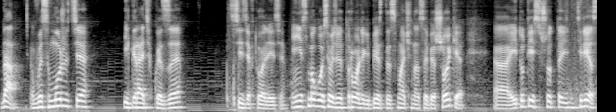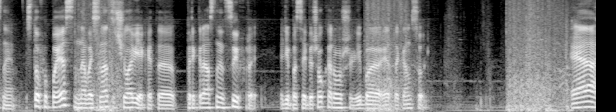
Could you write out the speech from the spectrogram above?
Да, вы сможете играть в КЗ, сидя в туалете. Я не смогу сегодня этот ролик без десматча на Сабершоке. И тут есть что-то интересное. 100 FPS на 18 человек. Это прекрасные цифры. Либо Сабершок хороший, либо это консоль. Э,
